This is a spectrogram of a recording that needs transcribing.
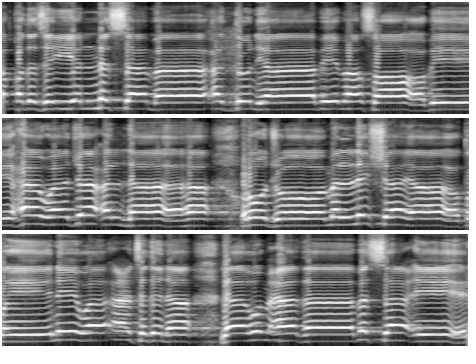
ولقد زينا السماء الدنيا بمصابيح وجعلناها رجوما للشياطين وأعتدنا لهم عذاب السعير.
